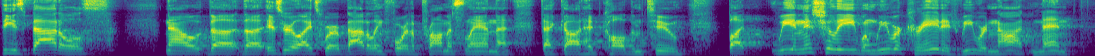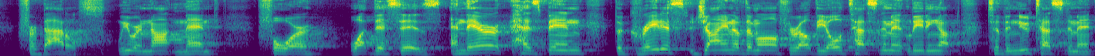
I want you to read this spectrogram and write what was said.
these battles, now the, the Israelites were battling for the promised land that, that God had called them to. But we initially, when we were created, we were not meant for battles. We were not meant for what this is. And there has been the greatest giant of them all throughout the Old Testament leading up to the New Testament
